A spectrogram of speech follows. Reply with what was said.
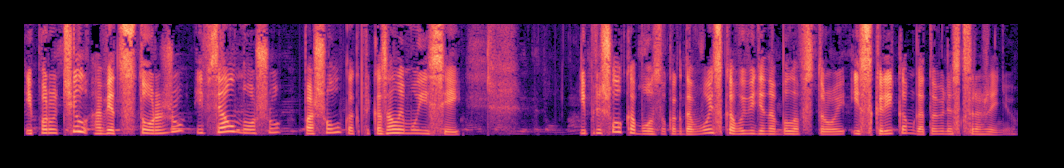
и поручил овец сторожу, и взял ношу, пошел, как приказал ему Есей. И пришел к обозу, когда войско выведено было в строй, и с криком готовились к сражению.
